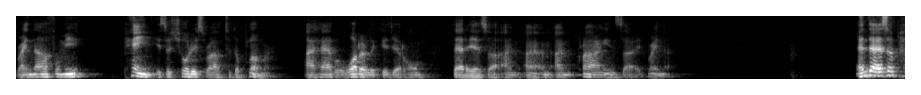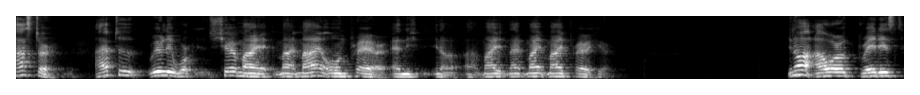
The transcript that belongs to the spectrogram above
Right now, for me, pain is the shortest route to the plumber. I have a water leakage at home that is, uh, I'm, I'm, I'm crying inside right now. And as a pastor, I have to really work, share my, my, my own prayer and you know uh, my, my, my prayer here. You know, our greatest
